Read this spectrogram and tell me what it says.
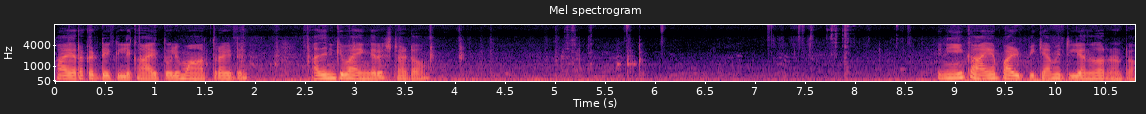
പയറൊക്കെ ഇട്ടേക്കില്ലേ? കായത്തോലി മാത്രമായിട്ട് അതെനിക്ക് ഭയങ്കര ഇഷ്ടമാണ് പിന്നെ ഈ കായ പഴുപ്പിക്കാൻ പറ്റില്ല എന്ന് പറഞ്ഞു കേട്ടോ.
